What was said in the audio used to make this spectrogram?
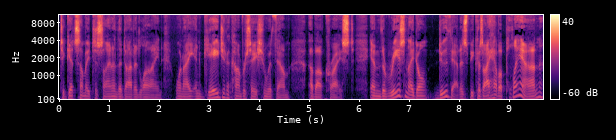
to get somebody to sign on the dotted line when I engage in a conversation with them about Christ. And the reason I don't do that is because I have a plan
